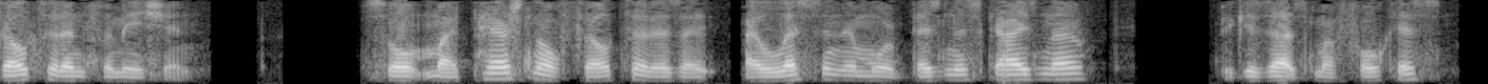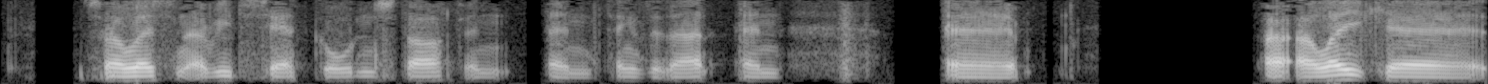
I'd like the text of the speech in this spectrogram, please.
filter information. So my personal filter is I, I listen to more business guys now because that's my focus. So I listen, I read Seth Godin stuff and, and things like that. And uh, I, I like uh,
